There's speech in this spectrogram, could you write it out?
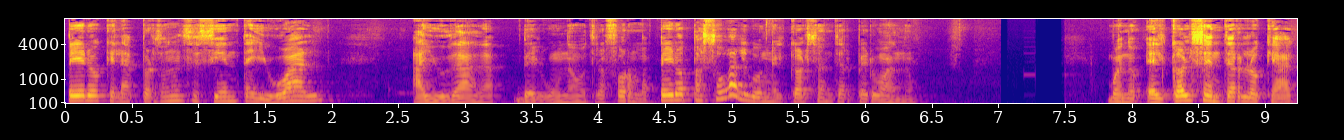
pero que la persona se sienta igual ayudada de alguna u otra forma. Pero pasó algo en el call center peruano. Bueno, el call center lo que ha,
